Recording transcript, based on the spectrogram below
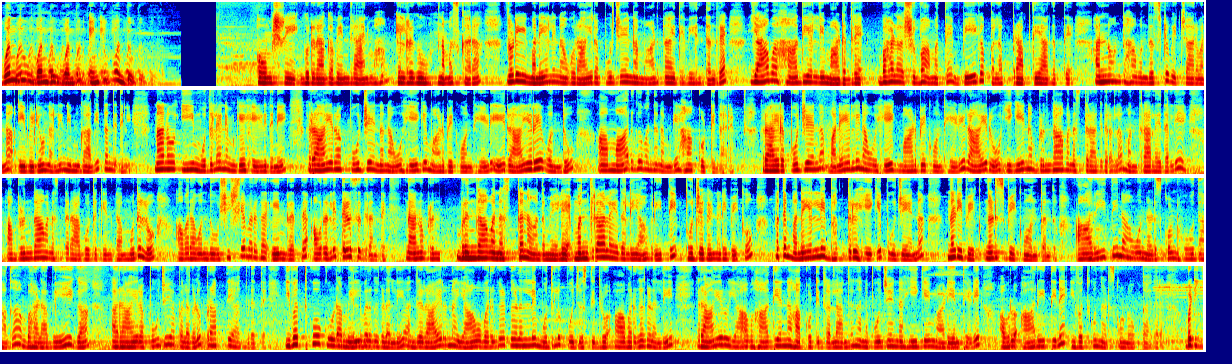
ಒಂದು ಒಂದು ಒಂದು ಎಂಟು ಒಂದು. ಓಂ ಶ್ರೀ ಗುರುರಾಘವೇಂದ್ರ ನಮಃ. ಎಲ್ರಿಗೂ ನಮಸ್ಕಾರ. ನೋಡಿ, ಮನೆಯಲ್ಲಿ ನಾವು ರಾಯರ ಪೂಜೆಯನ್ನು ಮಾಡ್ತಾ ಇದ್ದೀವಿ ಅಂತಂದರೆ, ಯಾವ ಹಾದಿಯಲ್ಲಿ ಮಾಡಿದ್ರೆ ಬಹಳ ಶುಭ ಮತ್ತು ಬೇಗ ಫಲಪ್ರಾಪ್ತಿಯಾಗುತ್ತೆ ಅನ್ನೋಂತಹ ಒಂದಷ್ಟು ವಿಚಾರವನ್ನು ಈ ವಿಡಿಯೋನಲ್ಲಿ ನಿಮಗಾಗಿ ತಂದಿದ್ದೀನಿ. ನಾನು ಈ ಮೊದಲೇ ನಿಮಗೆ ಹೇಳಿದ್ದೀನಿ, ರಾಯರ ಪೂಜೆಯನ್ನು ನಾವು ಹೇಗೆ ಮಾಡಬೇಕು ಅಂತ ಹೇಳಿ ರಾಯರೇ ಒಂದು ಮಾರ್ಗವನ್ನು ನಮಗೆ ಹಾಕ್ಕೊಟ್ಟಿದ್ದಾರೆ ರಾಯರ ಪೂಜೆಯನ್ನು ಮನೆಯಲ್ಲಿ ನಾವು ಹೇಗೆ ಮಾಡಬೇಕು ಅಂತ ಹೇಳಿ ರಾಯರು ಈಗೇನು ಬೃಂದಾವನಸ್ಥರಾಗಿದ್ದಾರಲ್ಲ ಮಂತ್ರಾಲಯದಲ್ಲಿ ಆ ಬೃಂದಾವನಸ್ಥರಾಗೋದಕ್ಕಿಂತ ಮೊದಲು ಅವರ ಒಂದು ಶಿಷ್ಯವರ್ಗ ಏನಿರುತ್ತೆ ಅವರಲ್ಲಿ ತಿಳಿಸಿದ್ರಂತೆ. ನಾನು ಬೃಂದ ಬೃಂದಾವನಸ್ಥನಾದ ಮೇಲೆ ಮಂತ್ರಾಲಯದಲ್ಲಿ ಯಾವ ರೀತಿ ಪೂಜೆಗಳು ನಡಿಬೇಕು, ಮತ್ತು ಮನೆಯಲ್ಲಿ ಭಕ್ತರು ಹೇಗೆ ಪೂಜೆಯನ್ನು ನಡಿಬೇಕು, ನಡೆಸಬೇಕು ಅಂತಂದು. ಆ ರೀತಿ ನಾವು ನಡೆಸ್ಕೊಂಡು ಹೋದಾಗ ಬಹಳ ಬೇಗ ಆ ರಾಯರ ಪೂಜೆಯ ಫಲಗಳು ಪ್ರಾಪ್ತಿಯಾಗ್ಬಿಡುತ್ತೆ ಇವತ್ತಿಗೂ ಕೂಡ ಮೇಲ್ವರ್ಗಗಳಲ್ಲಿ, ಅಂದರೆ ರಾಯರನ್ನ ಯಾವ ವರ್ಗಗಳಲ್ಲಿ ಮೊದಲು ಪೂಜಿಸ್ತಿದ್ರು, ಆ ವರ್ಗಗಳಲ್ಲಿ ರಾಯರು ಯಾವ ಹಾದಿಯನ್ನು ಹಾಕ್ಕೊಟ್ಟಿದ್ರಲ್ಲ ಅಂದರೆ ನನ್ನ ಪೂಜೆಯನ್ನು ಹೀಗೆ ಮಾಡಿ ಅಂಥೇಳಿ, ಅವರು ಆ ರೀತಿಯೇ ಇವತ್ತಿಗೂ ನಡೆಸ್ಕೊಂಡು ಹೋಗ್ತಾ ಇದ್ದಾರೆ. ಬಟ್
